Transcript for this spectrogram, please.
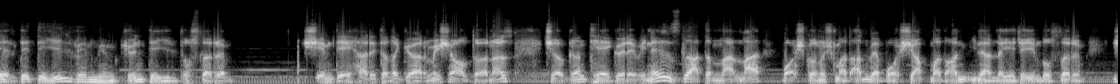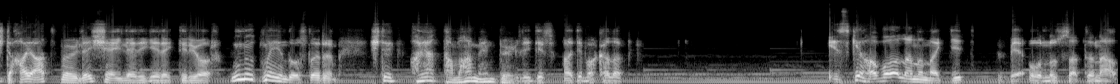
elde değil ve mümkün değil dostlarım. Şimdi haritada görmüş olduğunuz çılgın T görevine hızlı adımlarla boş konuşmadan ve boş yapmadan ilerleyeceğim dostlarım. İşte hayat böyle şeyleri gerektiriyor. Unutmayın dostlarım. İşte hayat tamamen böyledir. Hadi bakalım. Eski havaalanına git ve onu satın al.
